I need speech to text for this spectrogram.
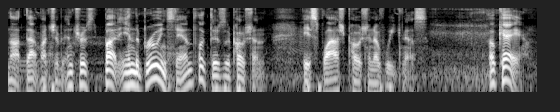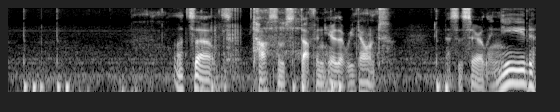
not that much of interest. But in the brewing stand, look, there's a potion. A splash potion of weakness. Okay. Let's, uh, let's toss some stuff in here that we don't necessarily need.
